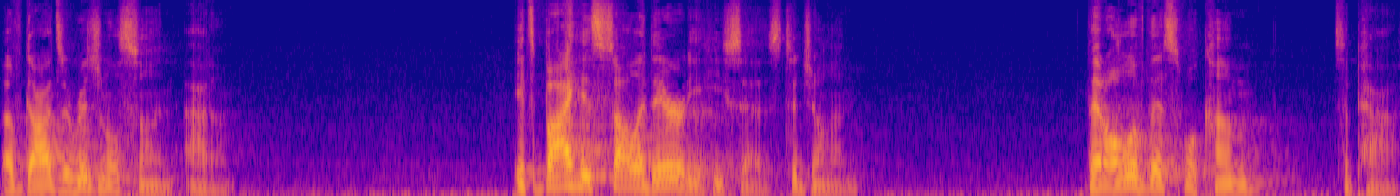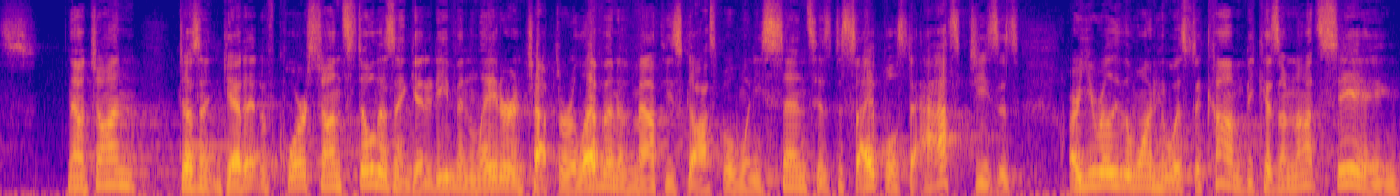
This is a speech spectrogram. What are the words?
of God's original Son, Adam. It's by his solidarity, he says to John, that all of this will come to pass. Now, John doesn't get it, of course. John still doesn't get it, even later in chapter 11 of Matthew's gospel when he sends his disciples to ask Jesus, Are you really the one who was to come? Because I'm not seeing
